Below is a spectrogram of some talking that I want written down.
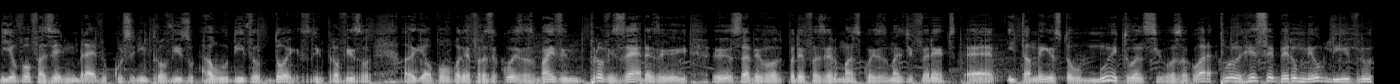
e eu vou fazer em breve o curso de improviso ao nível 2 de improviso. Aí eu vou poder fazer coisas mais improvisadas e, e sabe, vou poder fazer umas coisas mais diferentes. É, e também estou muito ansioso agora por receber o meu livro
